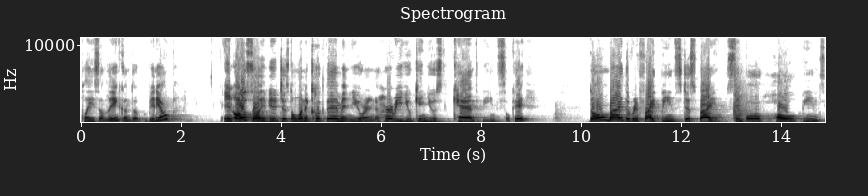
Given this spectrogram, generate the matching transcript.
place a link on the video. And also, if you just don't want to cook them and you are in a hurry, you can use canned beans, okay? Don't buy the refried beans, just buy simple whole beans.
